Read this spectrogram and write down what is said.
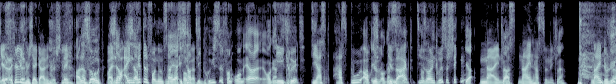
ich, fühl ich mich ja gar nicht mehr schlecht. Alles so, gut. Weil Ich nur hab- ein ich hab- Drittel von uns Naja, hat was ich habe die Grüße von OMR Die, organisiert. Grü die hast, hast du Hab auch ge gesagt, die Hab sollen ich. Grüße schicken? Ja. Nein, Klar. Hast, nein, hast du nicht. Klar. Nein, du lügst.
